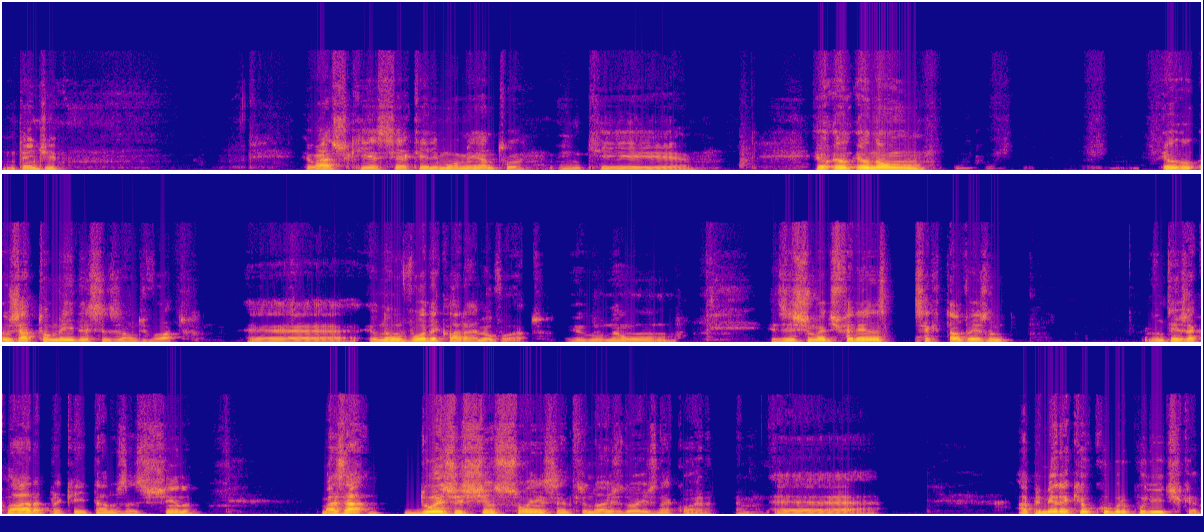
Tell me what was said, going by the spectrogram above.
Entendi. Eu acho que esse é aquele momento em que eu, eu, eu não. Eu, eu, já tomei decisão de voto. É, eu não vou declarar meu voto. Eu não. Existe uma diferença que talvez não, não esteja clara para quem está nos assistindo, mas há duas distinções entre nós dois, né, Cora? É, a primeira é que eu cubro política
